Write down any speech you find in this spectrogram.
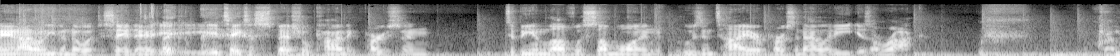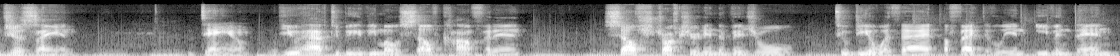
Man, I don't even know what to say there. It, it takes a special kind of person to be in love with someone whose entire personality is a rock. I'm just saying. Damn, you have to be the most self confident, self structured individual to deal with that effectively. And even then,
